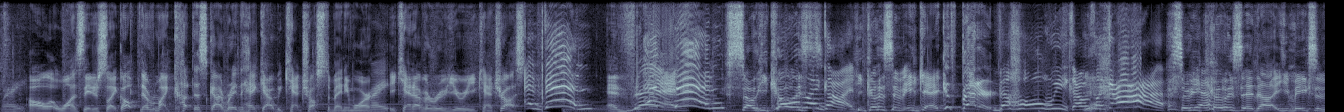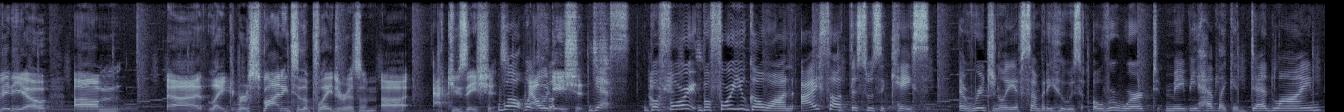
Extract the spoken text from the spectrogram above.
Right. All at once. They just like, oh, never mind, cut this guy right the heck out. We can't trust him anymore. Right. You can't have a reviewer you can't trust. And then And then, And then- so he goes. Oh my God. He goes. to- Yeah, it gets better. the whole week, I was Yeah. like, ah. So he Yeah. goes and uh, he makes a video, um, uh, like responding to the plagiarism uh, accusations, Well, wait, allegations. but- yes. Oh, before before you go on, I thought this was a case originally of somebody who was overworked, maybe had like a deadline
